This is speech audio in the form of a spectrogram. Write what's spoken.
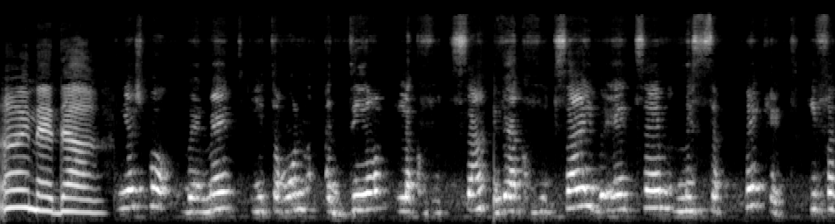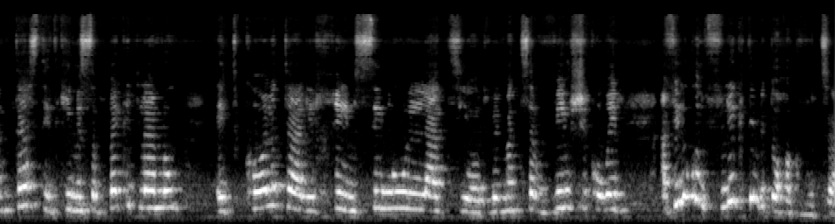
אוי, נהדר. יש פה באמת יתרון אדיר לקבוצה, והקבוצה היא בעצם מספקת, היא פנטסטית, כי היא מספקת לנו את כל התהליכים, סימולציות ומצבים שקורים, אפילו קונפליקטים בתוך הקבוצה,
